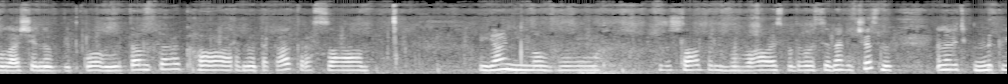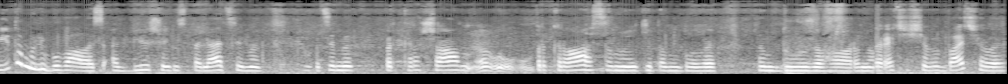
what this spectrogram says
Була ще не в підкові. Там так гарно, така краса. Я не можу. Зайшла, полюбувалась, подивилася. Навіть чесно, я навіть не квітами любувалась, а більше інсталяціями, оцими прикрашами, е, прикрасами, які там були. Там дуже гарно. До речі, що ви бачили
